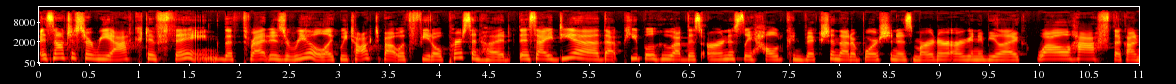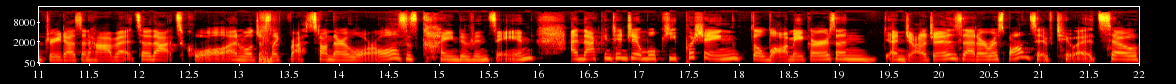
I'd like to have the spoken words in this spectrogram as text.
it's not just a reactive thing. The threat is real, like we talked about with fetal personhood. This idea that people who have this earnestly held conviction that abortion is murder are going to be like, well, half the country doesn't have it. So that's cool. And we'll just like rest on their laurels is kind of insane. And that contingent will keep pushing the lawmakers and, and judges that are responsive to it. So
